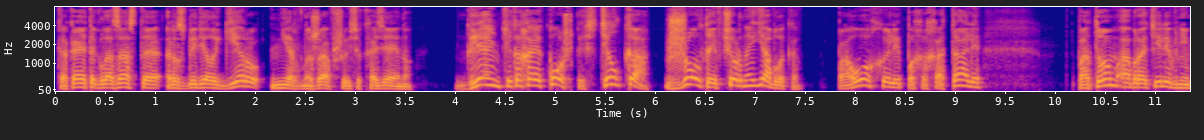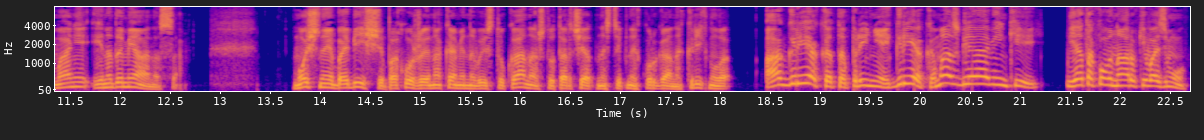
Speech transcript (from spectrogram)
Какая-то глазастая разглядела Геру, нервно жавшуюся к хозяину. «Гляньте, какая кошка! Стелка! Желтая в черное яблоко!» Поохали, похохотали. Потом обратили внимание и на Дамианоса. Мощное бабище, похожее на каменного истукана, что торчат на степных курганах, крикнула «А грека-то при ней! Грека! Мозглявенький! Я такого на руки возьму!»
